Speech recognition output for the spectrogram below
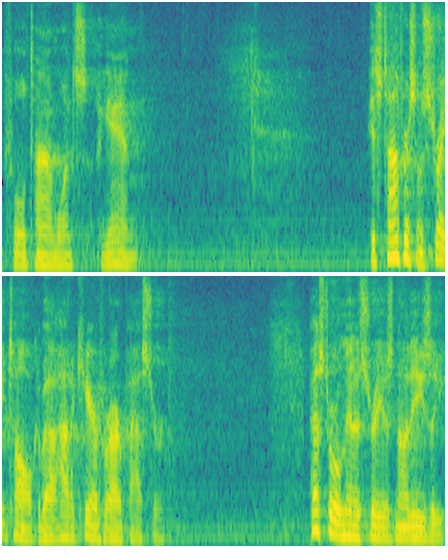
full time once again. It's time for some straight talk about how to care for our pastor. Pastoral ministry is not easy.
